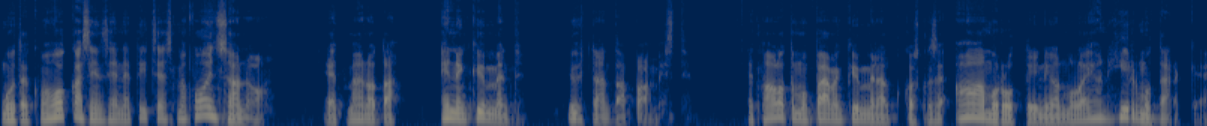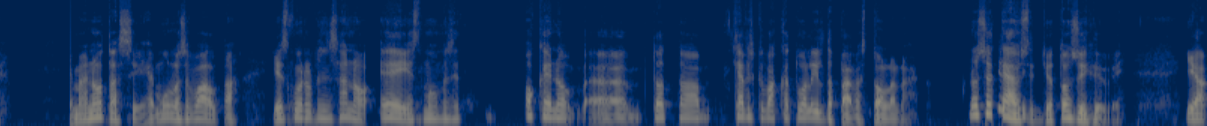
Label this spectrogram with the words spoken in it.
mutta kun mä huokasin sen, että itse asiassa mä voin sanoa, että mä en ota ennen kymmentä yhtään tapaamista. Että mä aloitan mun päivän kymmeneltä, koska se aamurutiini on mulle ihan hirmu tärkeä. Ja mä en ota siihen, mulla on se valta. Ja sitten kun mä rupesin sanoa ei, ja sitten mä huomasin, että okei, okay, no äh, tota, kävisikö vaikka tuolla iltapäivässä tollen aikaa? No se käy sitten jo tosi hyvin. Ja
